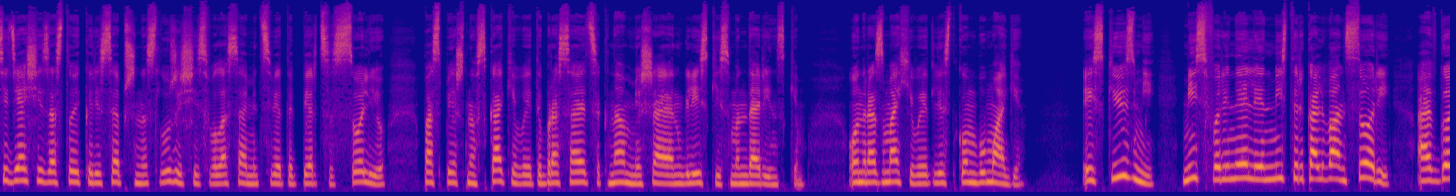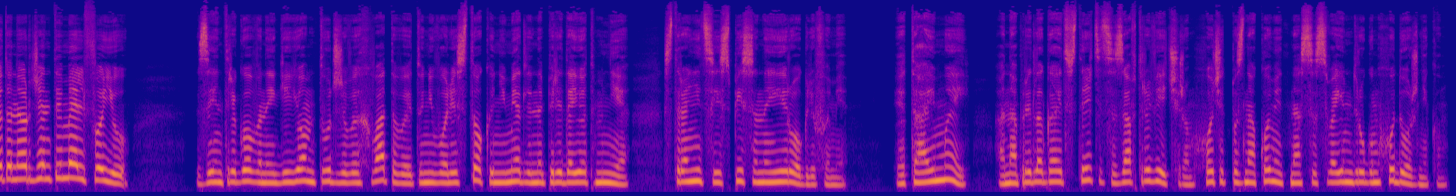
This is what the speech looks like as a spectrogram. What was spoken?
Сидящий за стойкой ресепшена служащий с волосами цвета перца с солью поспешно вскакивает и бросается к нам, мешая английский с мандаринским. Он размахивает листком бумаги. «Excuse me, Miss Farinelli and Mr. Calvan, sorry, I've got an urgent email for you». Заинтригованный Гийом тут же выхватывает у него листок и немедленно передает мне, страницы, исписанные иероглифами. «Это Аймэй. Она предлагает встретиться завтра вечером, хочет познакомить нас со своим другом-художником».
